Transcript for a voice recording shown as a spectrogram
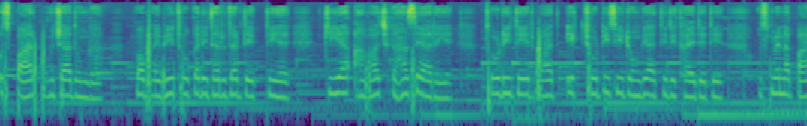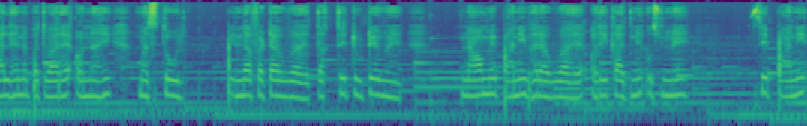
उस पार पहुँचा दूँगा। वह भयभीत होकर इधर उधर देखती है कि यह आवाज़ कहाँ से आ रही है। थोड़ी देर बाद एक छोटी सी डोंगे आती दिखाई देती है। उसमें न पाल है, न पतवार है और न ही मस्तूल। पिंदा फटा हुआ है, तख्ते टूटे हुए हैं। नाव में पानी भरा हुआ है और एक आदमी उसमें से पानी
